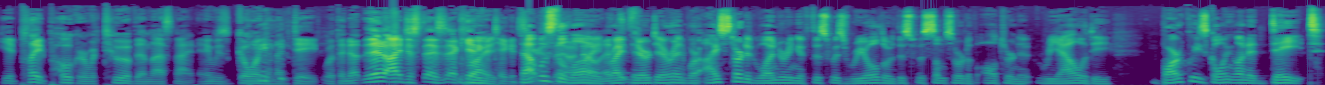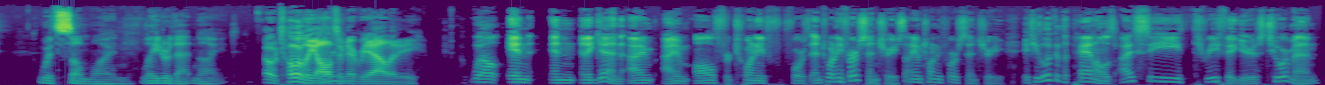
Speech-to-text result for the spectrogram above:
He had played poker with two of them last night, and he was going on a date with another. Then I just, I can't even take it. that was the seriously. Don't know. line right there, Darren, where I started wondering if this was real or this was some sort of alternate reality. Barclay's going on a date with someone later that night. Oh, totally alternate reality. Well, and and and again, I'm I'm all for 24th and 21st century. It's not even 24th century. If you look at the panels, I see three figures. Two are men,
